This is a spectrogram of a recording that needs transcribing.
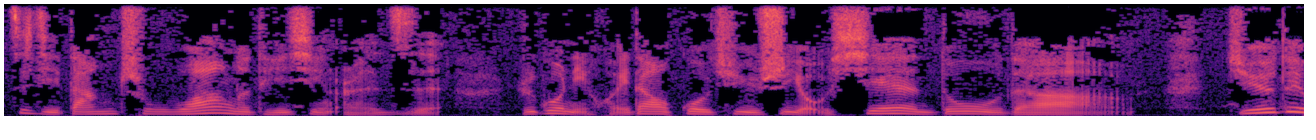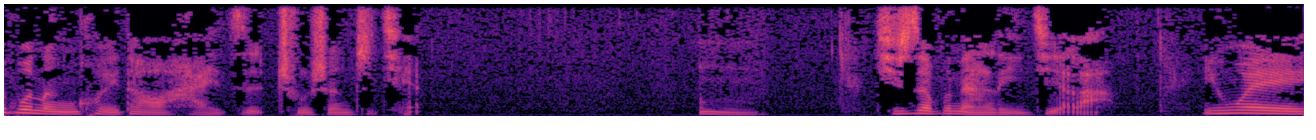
自己当初忘了提醒儿子：如果你回到过去是有限度的，绝对不能回到孩子出生之前。嗯，其实这不难理解啦。因为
